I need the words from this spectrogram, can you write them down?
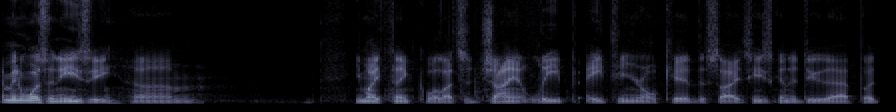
I mean, it wasn't easy. Um, you might think, well, that's a giant leap. 18 year old kid decides he's going to do that. But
